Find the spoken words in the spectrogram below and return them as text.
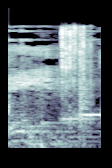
Ace.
